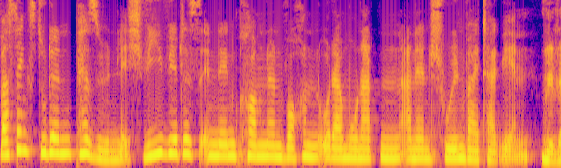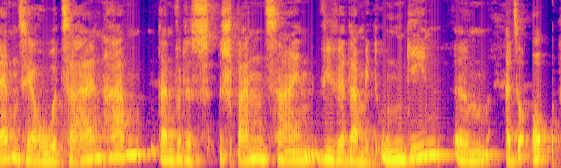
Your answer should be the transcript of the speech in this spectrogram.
Was denkst du denn persönlich? Wie wird es in den kommenden Wochen oder Monaten an den Schulen weitergehen? Wir werden sehr hohe Zahlen haben. Dann wird es spannend sein, wie wir damit umgehen. Ähm, also ob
